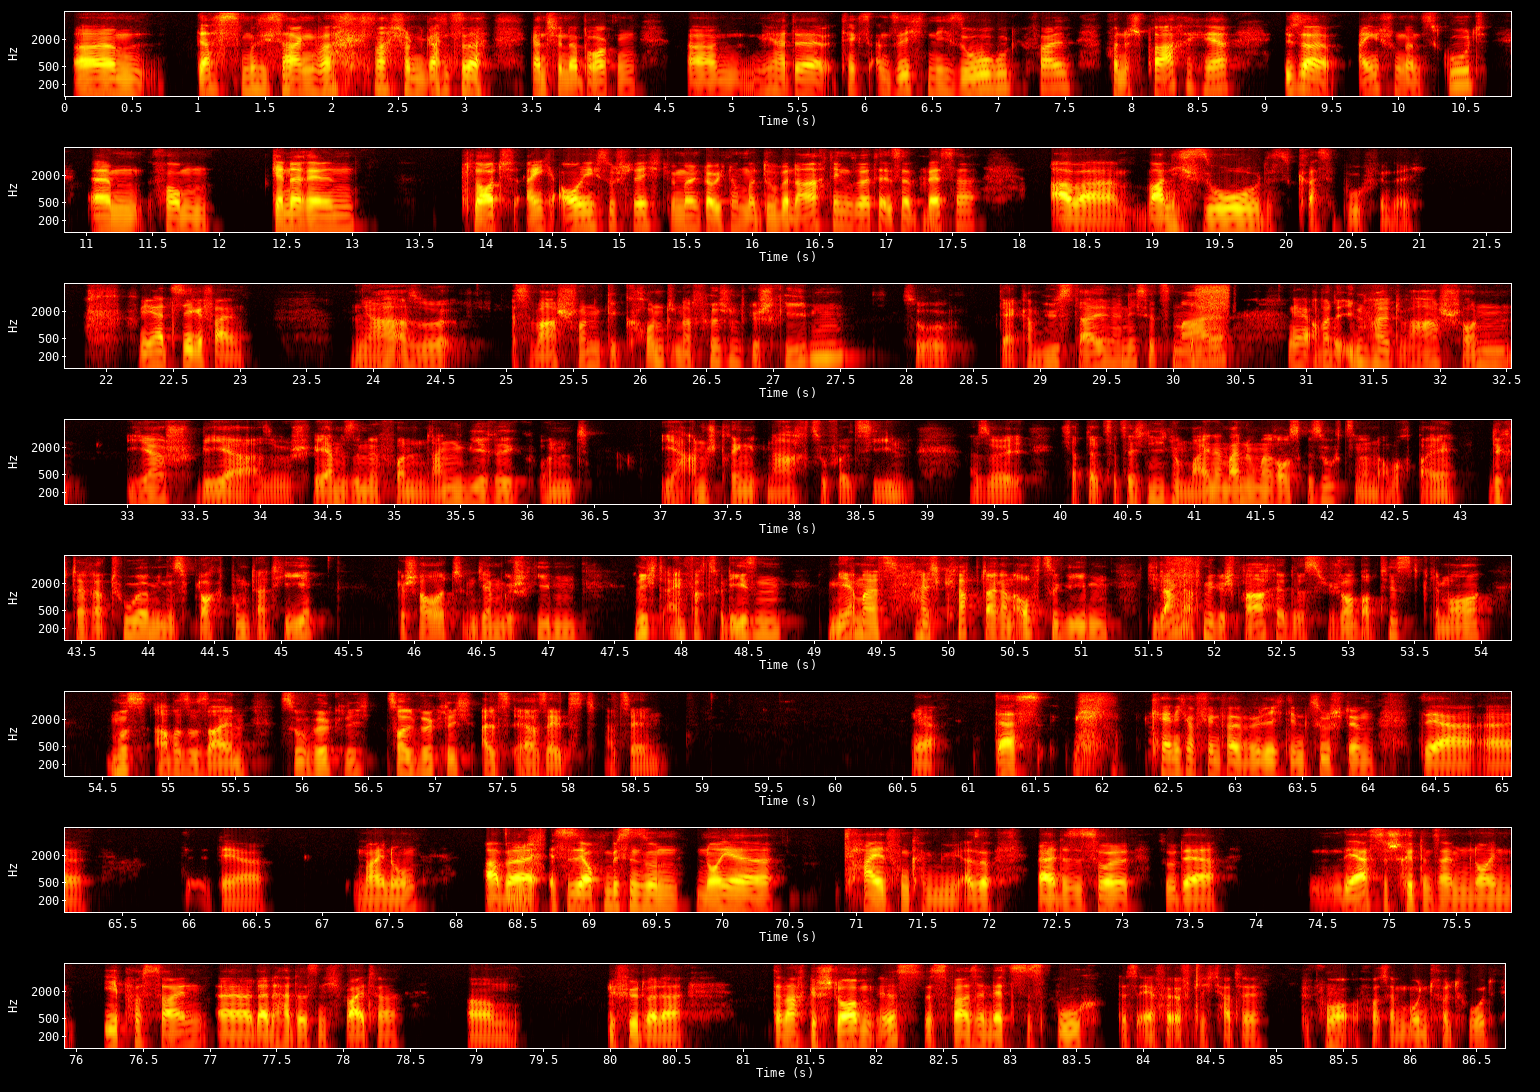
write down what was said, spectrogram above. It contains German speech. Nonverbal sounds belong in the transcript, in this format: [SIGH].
Ähm, das muss ich sagen, war, [LAUGHS] war schon ein ganz, ganz schöner Brocken. Ähm, mir hat der Text an sich nicht so gut gefallen. Von der Sprache her ist er eigentlich schon ganz gut. Ähm, vom generellen Plot eigentlich auch nicht so schlecht. Wenn man, glaube ich, nochmal drüber nachdenken sollte, ist er mhm. besser. Aber war nicht so das krasse Buch, finde ich. Wie hat es dir gefallen? Ja, also es war schon gekonnt und erfrischend geschrieben. So der Camus-Style nenne ich es jetzt mal. [LAUGHS] Ja. Aber der Inhalt war schon eher schwer, also schwer im Sinne von langwierig und eher anstrengend nachzuvollziehen. Also ich habe da jetzt tatsächlich nicht nur meine Meinung mal rausgesucht, sondern auch bei literatur-blog.at geschaut und die haben geschrieben, nicht einfach zu lesen, mehrmals [LAUGHS] war ich knapp daran aufzugeben, die langatmige Sprache des Jean-Baptiste Clement muss aber so sein, so wirklich, soll wirklich als er selbst erzählen. Ja, das [LAUGHS] kenne ich auf jeden Fall, würde ich dem zustimmen, der, äh, der Meinung. Aber ja. es ist ja auch ein bisschen so ein neuer Teil von Camus. Also, äh, das ist so, so der, der erste Schritt in seinem neuen Epos sein. Äh, leider hat er es nicht weiter ähm, geführt, weil er danach gestorben ist. Das war sein letztes Buch, das er veröffentlicht hatte, bevor vor seinem Unfalltod.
